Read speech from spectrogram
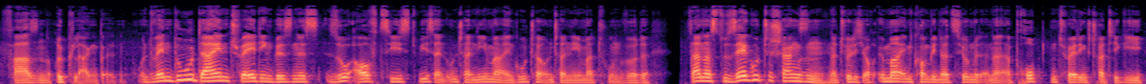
Phasen Rücklagen bilden. Und wenn du dein Trading-Business so aufziehst, wie es ein Unternehmer, ein guter Unternehmer tun würde, dann hast du sehr gute Chancen, natürlich auch immer in Kombination mit einer erprobten Trading-Strategie,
